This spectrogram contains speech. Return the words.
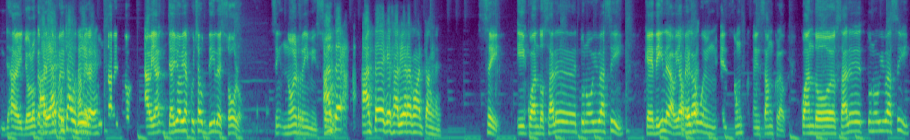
Ya, yo lo que Había pensé escuchado ah, Dile. había, ya yo había escuchado Dile solo, sí, no el remix. solo. Antes, antes de que saliera con Arcángel. Sí, y cuando sale Tú no vives así, que Dile había pegado en, en, en SoundCloud. Cuando sale Tú no vives así,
